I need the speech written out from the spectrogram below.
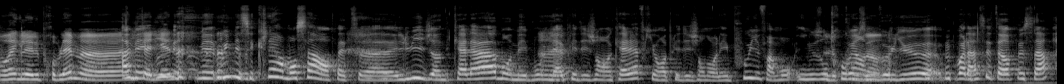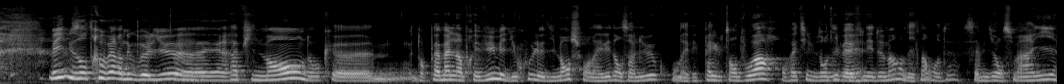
On règle les problèmes euh, Ah, mais, oui, mais, mais- oui, mais c'est clairement ça en fait. Euh, lui, il vient de Calabre, mais bon, il a appelé des gens en Calabre qui ont appelé des gens dans les Pouilles. Enfin bon, ils nous ont Le trouvé cousin. un nouveau lieu. Euh, voilà, c'était un peu ça. Mais ils nous ont trouvé un nouveau lieu Mm. euh, rapidement, donc, euh, donc pas mal d'imprévus. Mais du coup, le dimanche, on allait dans un lieu qu'on n'avait pas eu le temps de voir. En fait, ils nous ont dit, bah, venez demain. On dit, non, samedi, on se marie.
